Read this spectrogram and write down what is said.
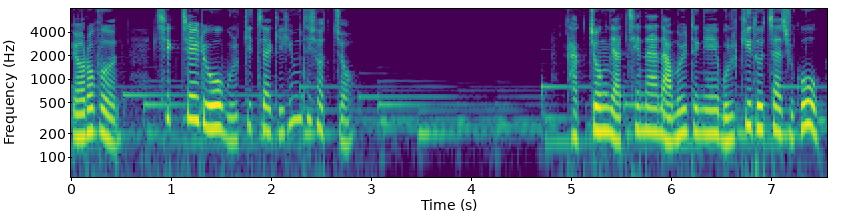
여러분, 식재료 물기 짜기 힘드셨죠? 각종 야채나 나물 등의 물기도 짜주고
